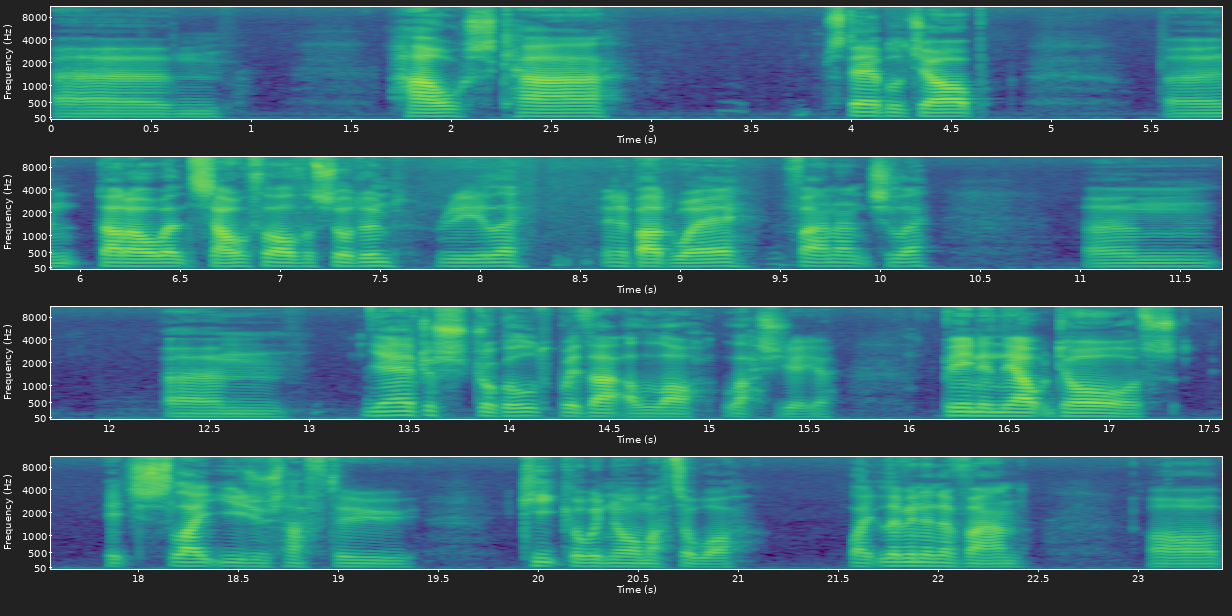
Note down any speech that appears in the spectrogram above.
um, house, car, stable job, and that all went south all of a sudden. Really, in a bad way financially. Um, um, yeah, I've just struggled with that a lot last year. Being in the outdoors, it's like you just have to keep going no matter what. Like living in a van or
